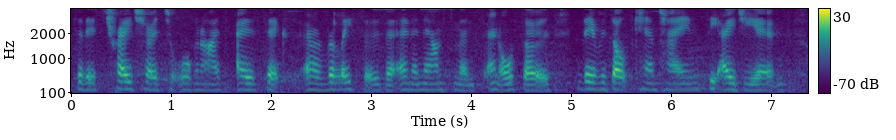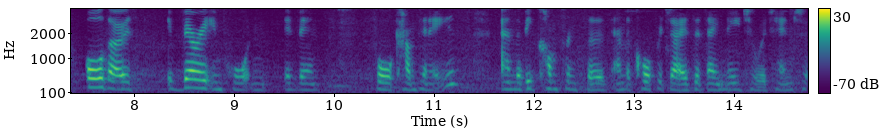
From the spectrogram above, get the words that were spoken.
So there's trade shows to organise ASX uh, releases and announcements, and also the results campaigns, the AGMs, all those very important events for companies and the big conferences and the corporate days that they need to attend. To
